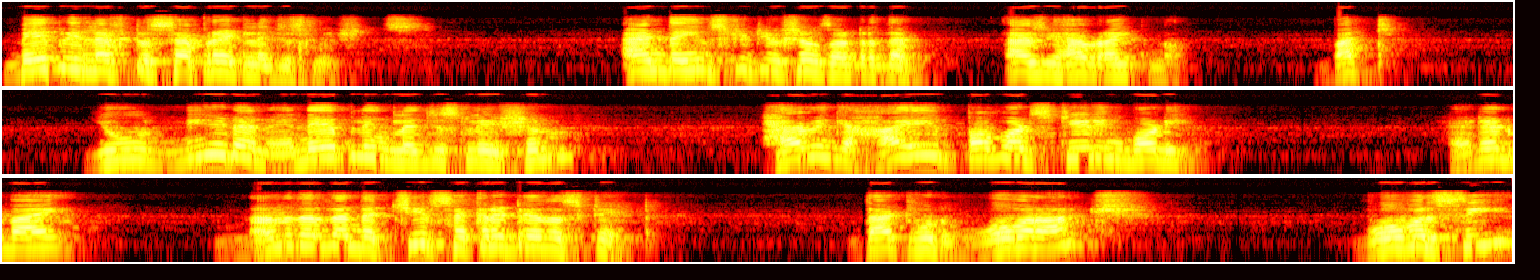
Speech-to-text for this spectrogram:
may be left to separate legislations and the institutions under them as you have right now. But you need an enabling legislation having a high powered steering body headed by none other than the chief secretary of the state that would overarch, oversee,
